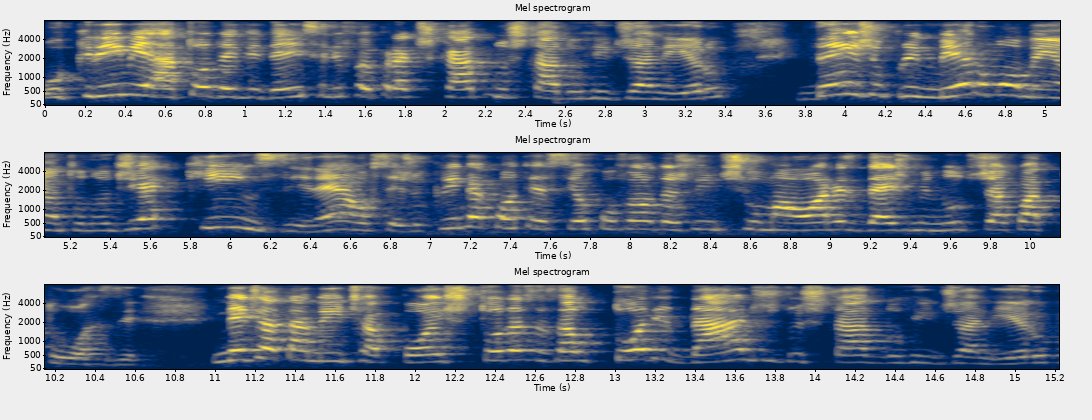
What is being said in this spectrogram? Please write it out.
o crime, a toda evidência, ele foi praticado no estado do Rio de Janeiro desde o primeiro momento, no dia 15 15, né? Ou seja, o crime aconteceu por volta das 21 horas e 10 minutos, já 14. Imediatamente após, todas as autoridades do Estado do Rio de Janeiro,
